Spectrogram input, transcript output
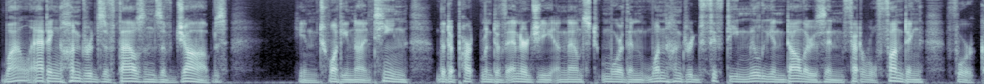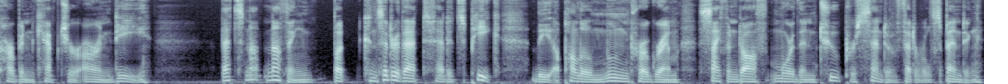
while adding hundreds of thousands of jobs. In 2019, the Department of Energy announced more than $150 million in federal funding for carbon capture R&D. That's not nothing, but consider that at its peak, the Apollo moon program siphoned off more than 2% of federal spending,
